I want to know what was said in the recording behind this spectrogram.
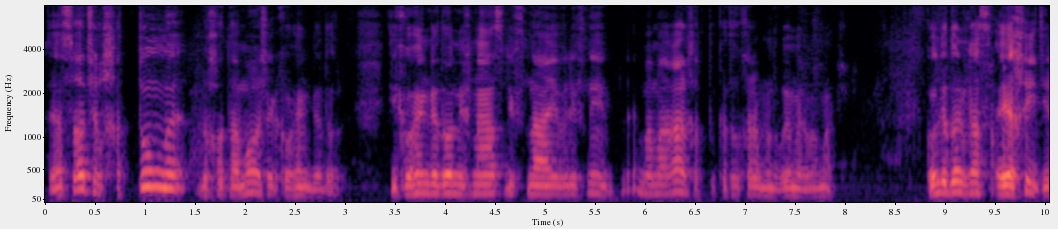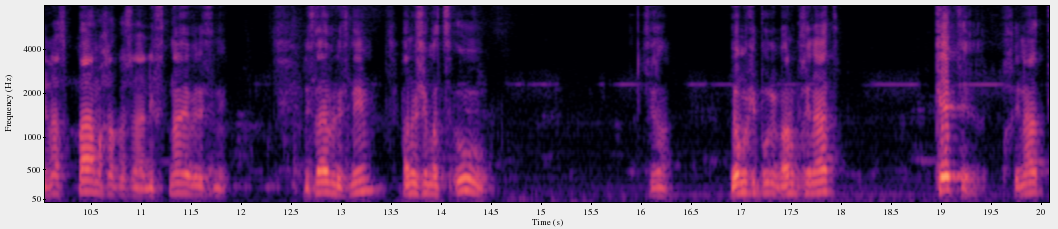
זה הסוד של חתום בחותמו של כהן גדול. כי כהן גדול נכנס לפני ולפנים. במהר"ל כתוב חלק מהדברים האלה ממש. כהן גדול נכנס, היחיד, נכנס פעם אחת בשנה, לפני ולפנים. לפני ולפנים, אנו שמצאו, סליחה, ביום הכיפורים, אנו מבחינת כתר, מבחינת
